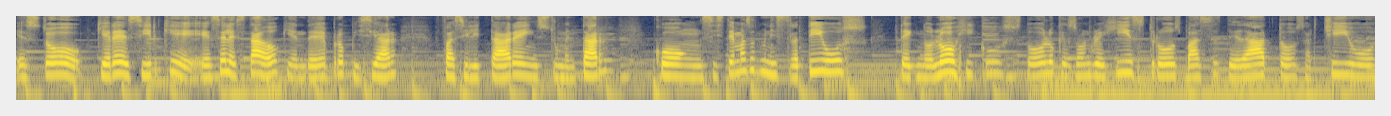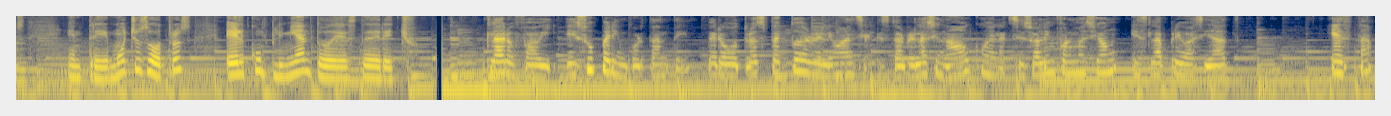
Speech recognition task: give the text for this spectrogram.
Esto quiere decir que es el Estado quien debe propiciar facilitar e instrumentar con sistemas administrativos, tecnológicos, todo lo que son registros, bases de datos, archivos, entre muchos otros, el cumplimiento de este derecho. Claro, Fabi, es súper importante, pero otro aspecto de relevancia que está relacionado con el acceso a la información es la privacidad. Esta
